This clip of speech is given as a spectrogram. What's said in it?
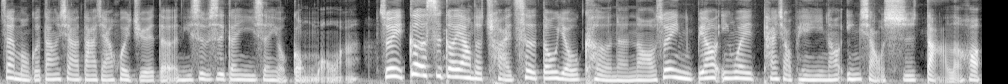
在某个当下，大家会觉得你是不是跟医生有共谋啊？所以各式各样的揣测都有可能哦。所以你不要因为贪小便宜，然后因小失大了哈。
